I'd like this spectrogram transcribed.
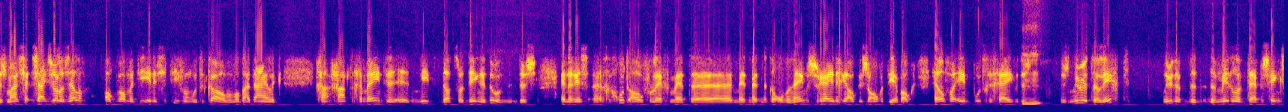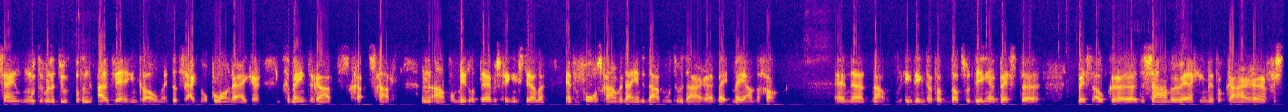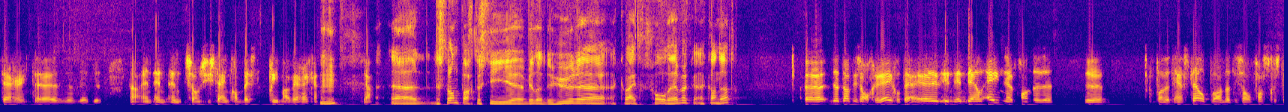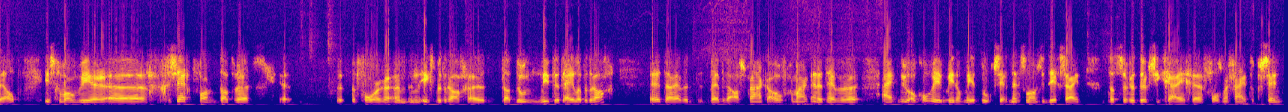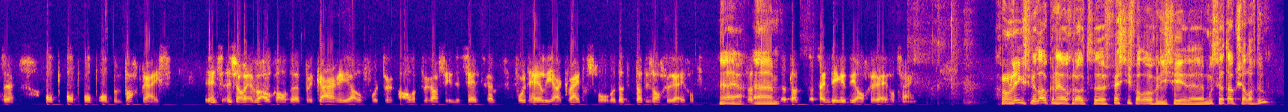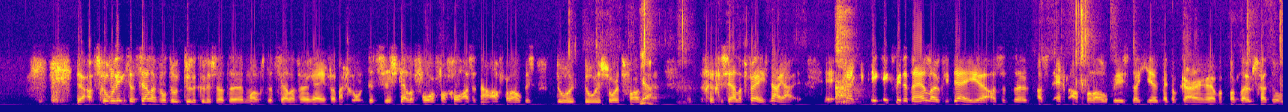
Dus, maar zij zullen zelf ook wel met die initiatieven moeten komen. Want uiteindelijk gaat de gemeente eh, niet dat soort dingen doen. Dus, en er is eh, goed overleg met, uh, met, met, met de ondernemersvereniging ook in Zalvoort. Die hebben ook heel veel input gegeven. Dus, mhm. dus nu het er ligt, nu de, de, de middelen ter beschikking zijn, moeten we natuurlijk tot een uitwerking komen. En dat is eigenlijk nog belangrijker. De gemeenteraad gaat een aantal middelen ter beschikking stellen. En vervolgens gaan we daar inderdaad, moeten we daar mee, mee aan de gang. En nou, ik denk dat dat, dat soort dingen best best ook de samenwerking met elkaar versterkt. de, de, de, nou, en en, en zo'n systeem kan best prima werken. Mhm. ja. de strandpachters die willen de huur kwijtgescholden hebben. Kan dat? dat is al geregeld. Hè? In, in deel 1 van de, de van het herstelplan, dat is al vastgesteld, is gewoon weer uh, gezegd van dat we uh, voor een, een x-bedrag uh, dat doen, niet het hele bedrag. daar hebben, we hebben de afspraken over gemaakt en dat hebben we eigenlijk nu ook alweer min of meer toegezegd. Net zolang ze dicht zijn, dat ze reductie krijgen, volgens mij 50% op, op, op, op een pachtprijs. En, zo hebben we ook al de precario voor ter, alle terrassen in het centrum voor het hele jaar kwijtgescholden. Dat, dat is al geregeld. Ja, ja. Dat, um, dat, dat, dat, zijn dingen die al geregeld zijn. GroenLinks wil ook een heel groot festival organiseren. Moet ze dat ook zelf doen? Ja, als GroenLinks dat zelf wil doen, natuurlijk kunnen ze dat, uh, mogen dat zelf uh, regelen. Maar gewoon, ze stellen voor van, goh, als het nou afgelopen is, doe, doe een soort van ja. gezellig feest. Nou ja, Kijk, ik, ik vind het een heel leuk idee als het, als het echt afgelopen is dat je met elkaar wat, wat leuks gaat doen.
